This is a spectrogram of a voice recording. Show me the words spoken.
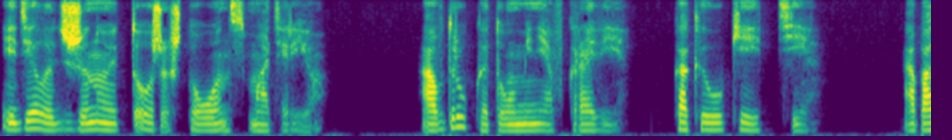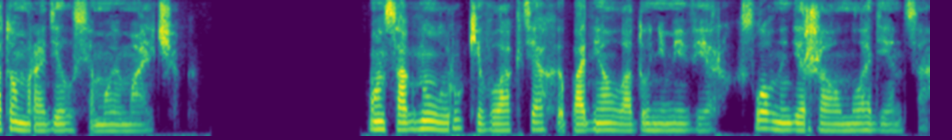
и делать с женой то же, что он с матерью. А вдруг это у меня в крови, как и у Кейти. А потом родился мой мальчик. Он согнул руки в локтях и поднял ладонями вверх, словно держал младенца.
